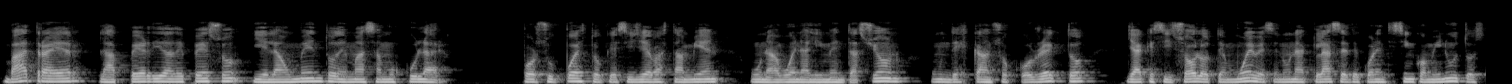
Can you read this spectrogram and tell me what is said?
va a traer la pérdida de peso y el aumento de masa muscular. Por supuesto que si llevas también una buena alimentación, un descanso correcto, ya que si solo te mueves en una clase de 45 minutos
